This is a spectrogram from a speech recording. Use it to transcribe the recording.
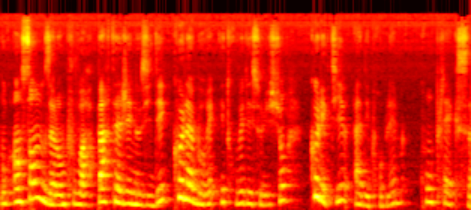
Donc ensemble, nous allons pouvoir partager nos idées, collaborer et trouver des solutions collectives à des problèmes complexes.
